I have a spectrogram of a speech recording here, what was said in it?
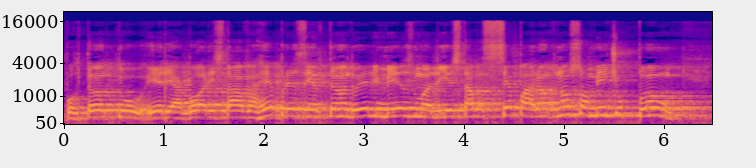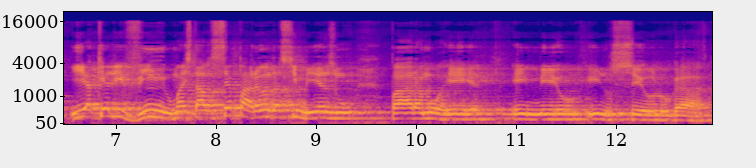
Portanto, ele agora estava representando ele mesmo ali, estava separando não somente o pão e aquele vinho, mas estava separando a si mesmo para morrer em meu e no seu lugar.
